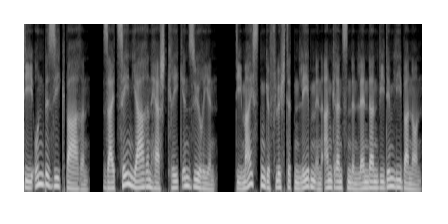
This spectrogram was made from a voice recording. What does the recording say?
Die Unbesiegbaren. Seit zehn Jahren herrscht Krieg in Syrien. Die meisten Geflüchteten leben in angrenzenden Ländern wie dem Libanon.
